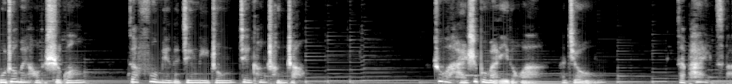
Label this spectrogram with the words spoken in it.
捕捉美好的时光，在负面的经历中健康成长。如果还是不满意的话，那就再拍一次吧。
